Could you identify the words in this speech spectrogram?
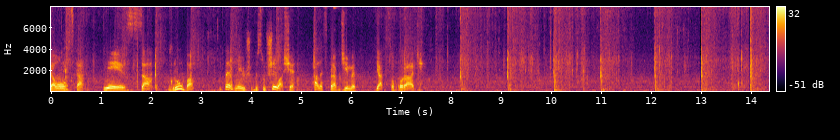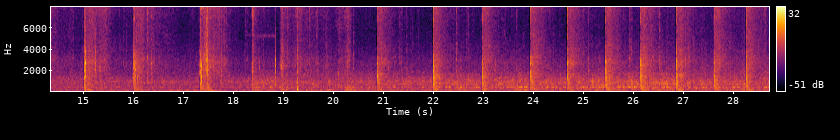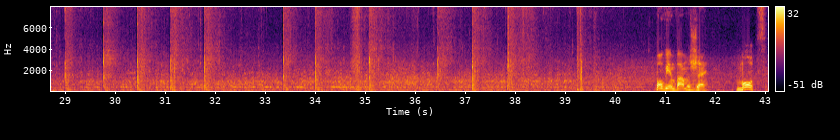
Gałązka nie jest za gruba. Pewnie już wysuszyła się, ale sprawdzimy jak to poradzi. Powiem Wam, że moc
